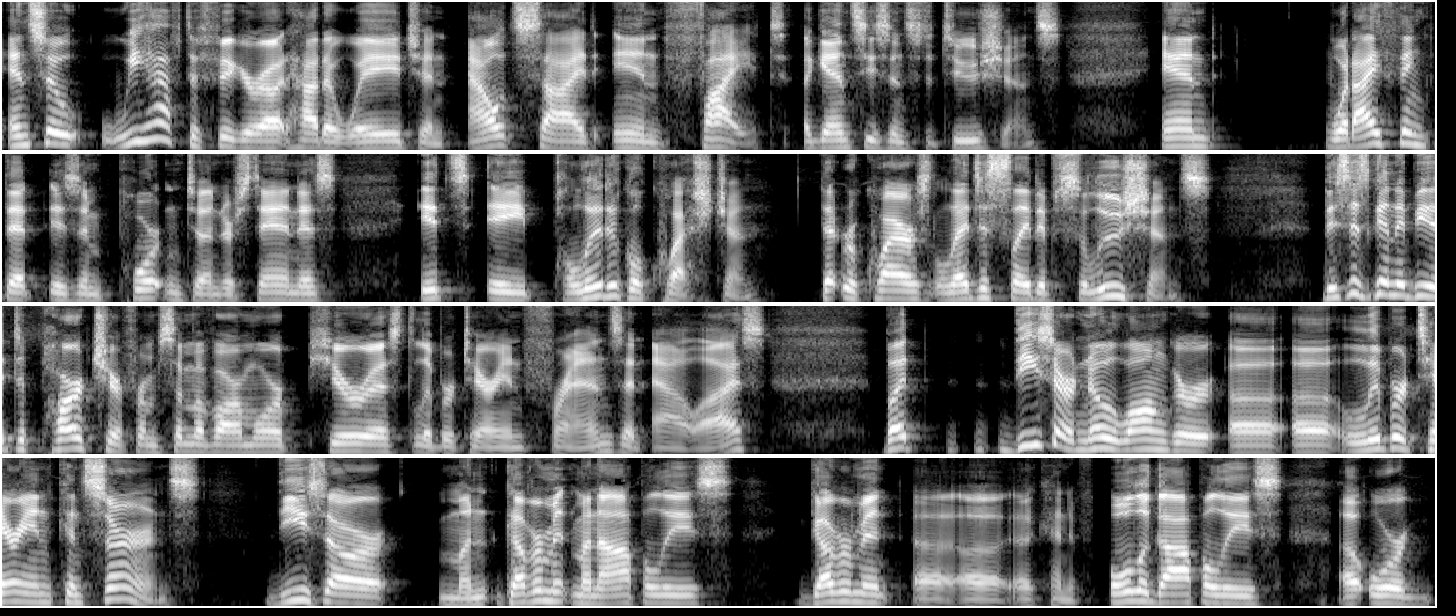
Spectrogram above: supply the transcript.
And so we have to figure out how to wage an outside in fight against these institutions. And what I think that is important to understand is it's a political question that requires legislative solutions. This is going to be a departure from some of our more purist libertarian friends and allies, but these are no longer uh, uh, libertarian concerns. These are mon- government monopolies, government uh, uh, kind of oligopolies uh, or g-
